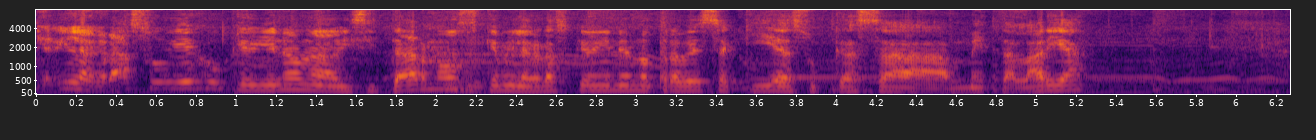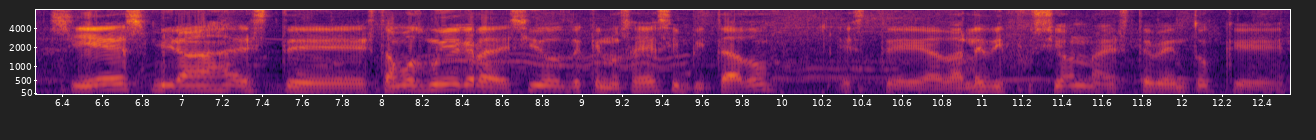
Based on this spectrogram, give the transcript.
Qué milagroso, viejo, que vienen a visitarnos. Qué milagroso que vienen otra vez aquí a su casa metalaria. Así es, mira, este, estamos muy agradecidos de que nos hayas invitado este, a darle difusión a este evento que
